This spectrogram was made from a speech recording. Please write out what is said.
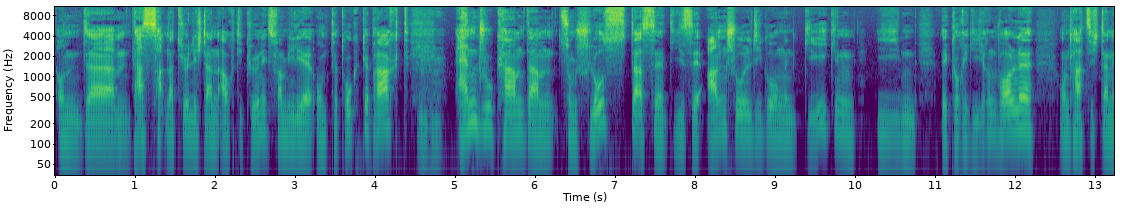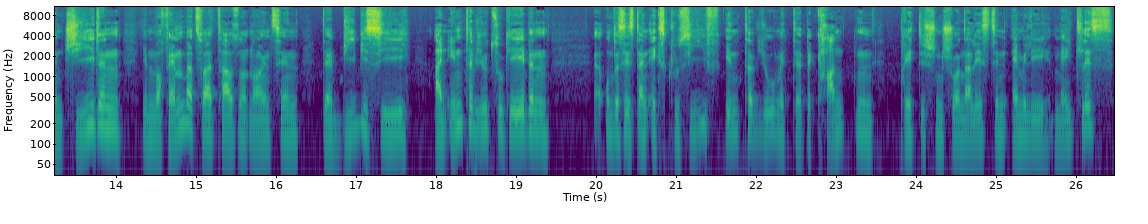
Und ähm, das hat natürlich dann auch die Königsfamilie unter Druck gebracht. Mhm. Andrew kam dann zum Schluss, dass er diese Anschuldigungen gegen ihn äh, korrigieren wolle und hat sich dann entschieden, im November 2019 der BBC ein Interview zu geben, und es ist ein Exklusivinterview mit der bekannten britischen Journalistin Emily Maitlis.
